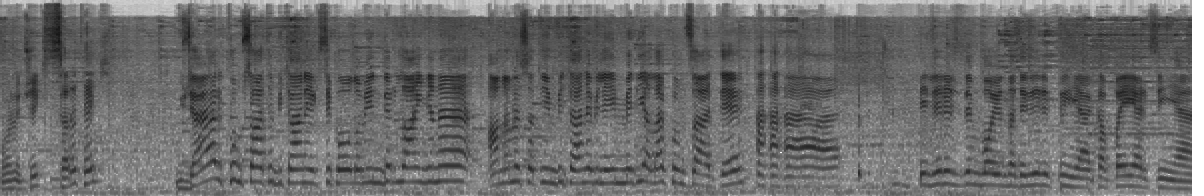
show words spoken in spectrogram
Bunu çek sarı tek. Güzel kum saati bir tane eksik oğlum indir line'ını. Ananı satayım bir tane bile inmedi ya la kum saati. delirirsin bu oyunda delirirsin ya kafayı yersin ya.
